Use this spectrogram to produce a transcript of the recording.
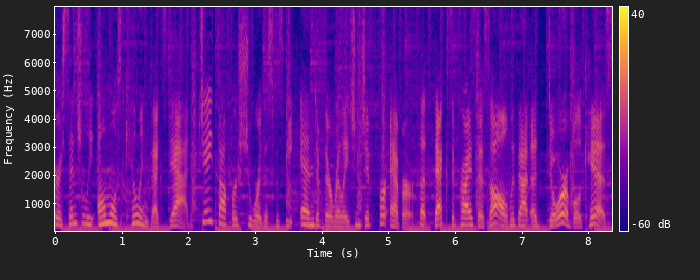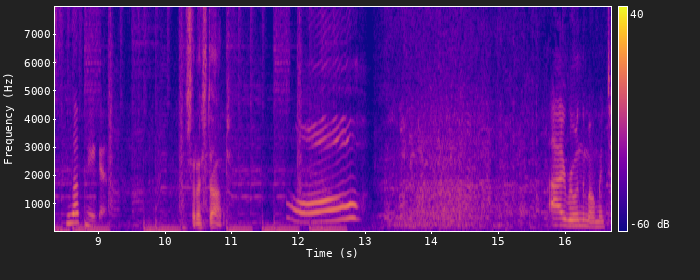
After essentially almost killing Beck's dad, Jade thought for sure this was the end of their relationship forever. But Beck surprised us all with that adorable kiss. You love me again. I said I stopped. Aww. I ruined the moment.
